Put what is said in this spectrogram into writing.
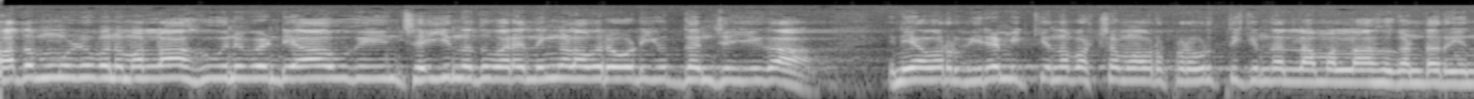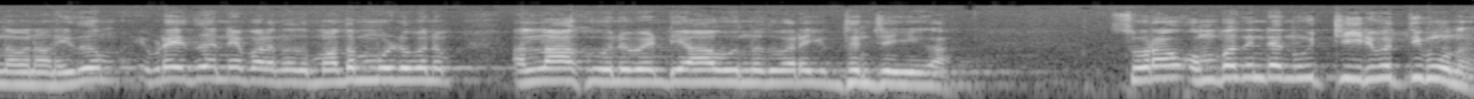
മതം മുഴുവനും അള്ളാഹുവിന് വേണ്ടി ആവുകയും ചെയ്യുന്നത് വരെ നിങ്ങൾ അവരോട് യുദ്ധം ചെയ്യുക. ഇനി അവർ വിരമിക്കുന്ന പക്ഷം അവർ പ്രവർത്തിക്കുന്നതെല്ലാം അള്ളാഹു കണ്ടറിയുന്നവനാണ്. ഇത് ഇവിടെ ഇത് തന്നെ പറയുന്നത് മതം മുഴുവനും അള്ളാഹുവിന് വേണ്ടി ആവുന്നത് വരെ യുദ്ധം ചെയ്യുക. സുറ ഒമ്പതിന്റെ നൂറ്റി ഇരുപത്തി മൂന്ന്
